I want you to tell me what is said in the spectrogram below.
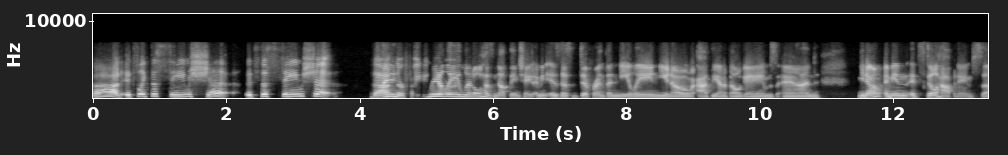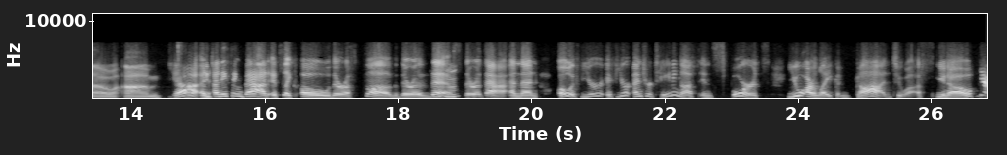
God, it's like the same shit. It's the same shit that I mean, they're fighting. Really for. little has nothing changed. I mean, is this different than kneeling, you know, at the NFL games? And you know i mean it's still happening so um yeah and anything bad it's like oh they're a thug they're a this mm-hmm. they're a that and then oh, if you're if you're entertaining us in sports, you are like God to us, you know? Yeah.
